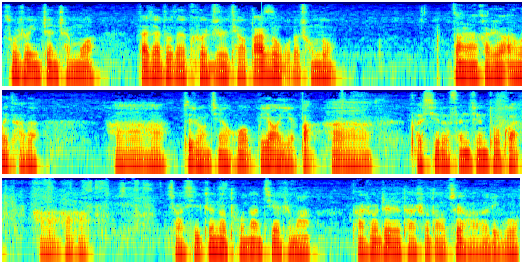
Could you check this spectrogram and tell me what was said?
宿舍一阵沉默，大家都在克制跳八字舞的冲动。当然还是要安慰她的，哈哈哈！这种贱货不要也罢，哈哈哈！可惜了三千多块，哈哈哈哈！小西真的图那戒指吗？他说这是他收到最好的礼物。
